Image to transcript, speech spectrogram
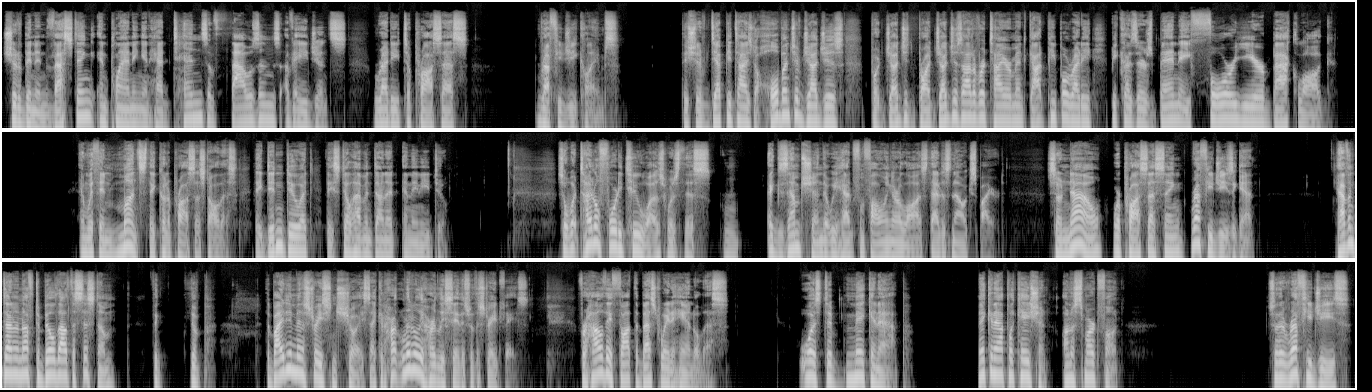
Should have been investing and planning and had tens of thousands of agents ready to process refugee claims. They should have deputized a whole bunch of judges, brought judges, brought judges out of retirement, got people ready because there's been a four year backlog. And within months, they could have processed all this. They didn't do it. They still haven't done it, and they need to. So, what Title 42 was, was this exemption that we had from following our laws that is now expired. So now we're processing refugees again haven't done enough to build out the system. The the the Biden administration's choice, I can hard, literally hardly say this with a straight face, for how they thought the best way to handle this was to make an app, make an application on a smartphone so that refugees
